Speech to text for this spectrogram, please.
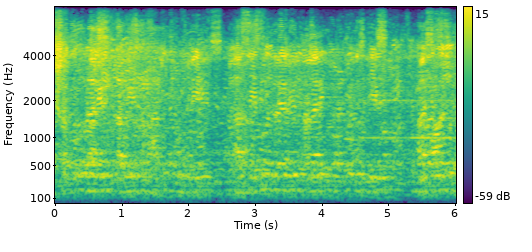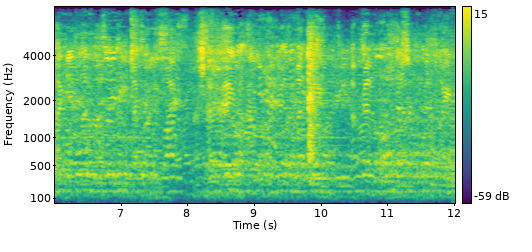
الشكور للقبيل الحكيم المبين العزيز الذي الملك وكل مسلم العزيز الحكيم المزيد الجواد الشفيع الحكيم المتين أبدا المراد الشكور المعين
